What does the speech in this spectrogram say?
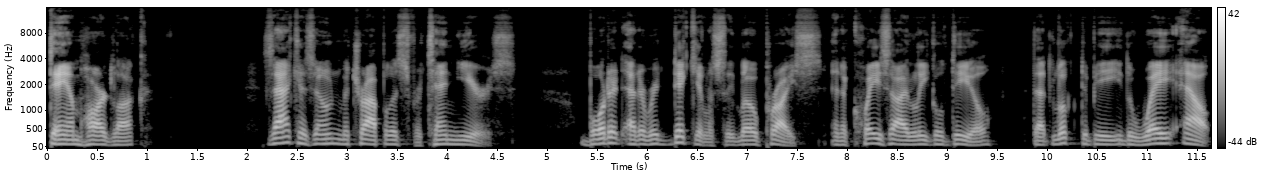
damn hard luck. Zach has owned Metropolis for 10 years, bought it at a ridiculously low price in a quasi legal deal that looked to be the way out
